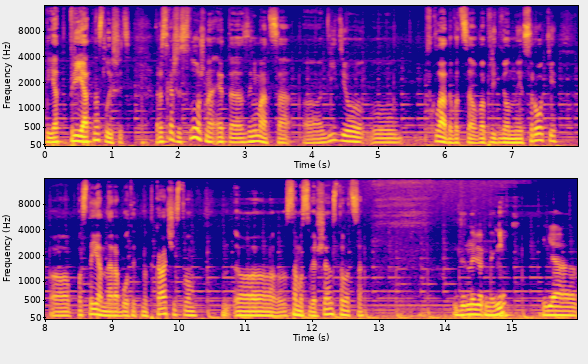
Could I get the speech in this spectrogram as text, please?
Прият, приятно слышать. Расскажи, сложно это заниматься э, видео, э, вкладываться в определенные сроки, э, постоянно работать над качеством, э, самосовершенствоваться? Да, наверное, нет. Я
